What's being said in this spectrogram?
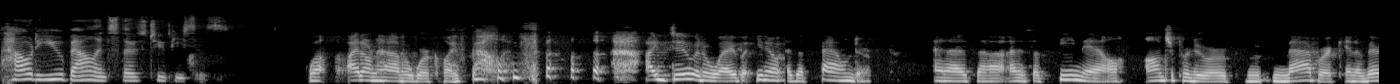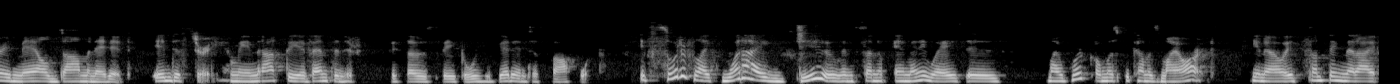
how do you balance those two pieces? Well, I don't have a work-life balance. I do in a way, but you know, as a founder and as a, and as a female entrepreneur maverick in a very male-dominated industry. I mean, not the events industry, so to speak, but we get into software. It's sort of like what I do in some, in many ways is my work almost becomes my art. You know, it's something that I,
